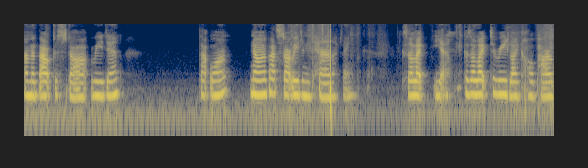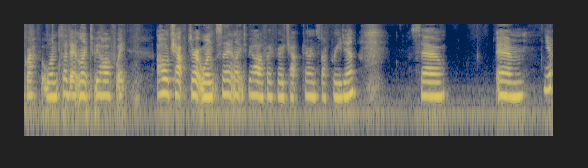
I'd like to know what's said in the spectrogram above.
am about to start reading that one no I'm about to start reading 10 I think because I like yeah because I like to read like a whole paragraph at once. I don't like to be halfway, a whole chapter at once. I don't like to be halfway through a chapter and stop reading. So, um, yeah.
